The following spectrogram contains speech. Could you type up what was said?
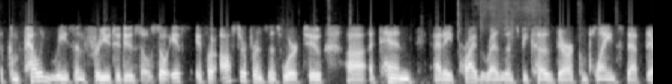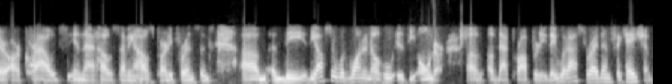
a, compelling reason for you to do so. So if, if an officer, for instance, were to uh, attend at a private residence because there are complaints that there are crowds in that house having a house party, for instance, um, the, the officer would want to know who is the owner of, of that property. They would ask for identification.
